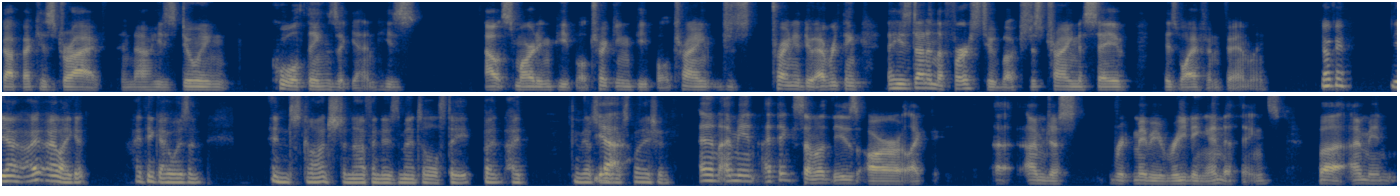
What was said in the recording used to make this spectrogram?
got back his drive and now he's doing cool things again he's outsmarting people tricking people trying just trying to do everything that he's done in the first two books, just trying to save his wife and family. Okay. Yeah, I, I like it. I think I wasn't ensconced enough in his mental state, but I think that's yeah. a good explanation. And I mean, I think some of these are like, uh, I'm just re- maybe reading into things, but I mean,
